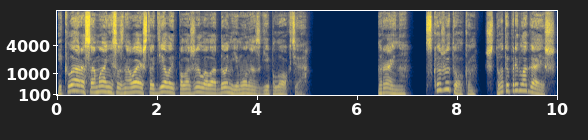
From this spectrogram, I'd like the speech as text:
и Клара, сама не сознавая, что делает, положила ладонь ему на сгиб локтя. «Райна, скажи толком, что ты предлагаешь?»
